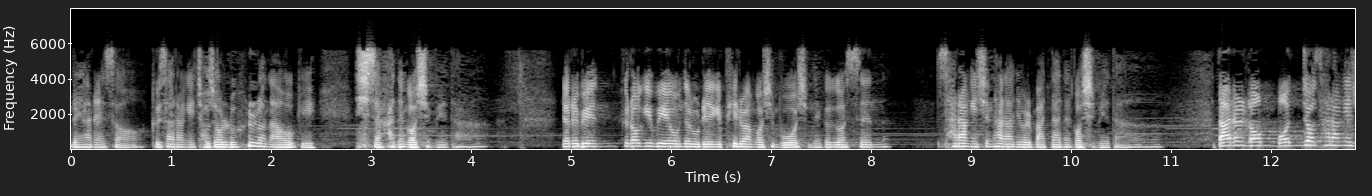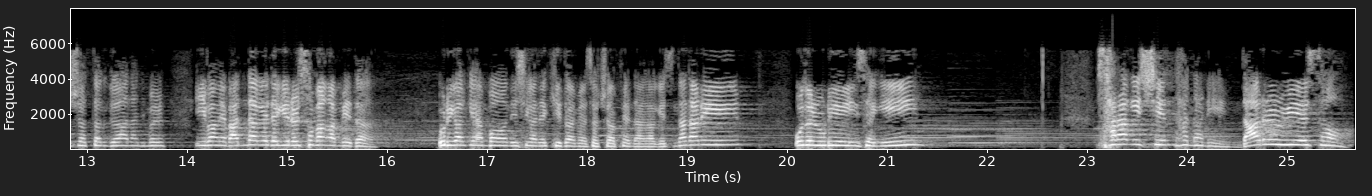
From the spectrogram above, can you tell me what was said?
내 안에서 그 사랑이 저절로 흘러나오기 시작하는 것입니다. 여러분, 그러기 위해 오늘 우리에게 필요한 것이 무엇입니까? 그것은 사랑이신 하나님을 만나는 것입니다. 나를 너무 먼저 사랑해 주셨던 그 하나님을 이 밤에 만나게 되기를 소망합니다. 우리가 함께 한번 이 시간에 기도하면서 주 앞에 나가겠습니다. 하나님, 오늘 우리의 인생이 사랑이신 하나님, 나를 위해서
